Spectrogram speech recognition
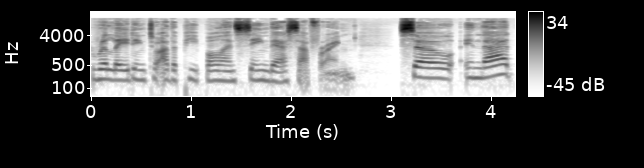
relating to other people and seeing their suffering. So in that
